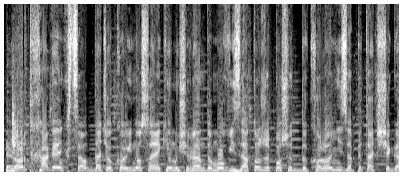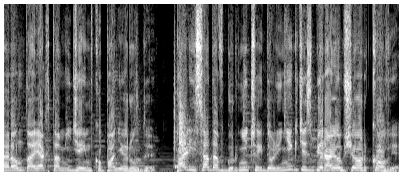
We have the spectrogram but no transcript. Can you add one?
Lord Hagen chce oddać Okoinosa jakiemuś randomowi za to, że poszedł do kolonii zapytać się Garonda, jak tam idzie im kopanie rudy. Palisada w górniczej dolinie, gdzie zbierają się orkowie.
